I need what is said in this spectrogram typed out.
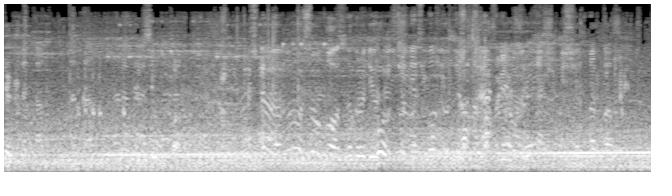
Я говорю. Что, ну что голос на груди? Голос Что на я груди.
